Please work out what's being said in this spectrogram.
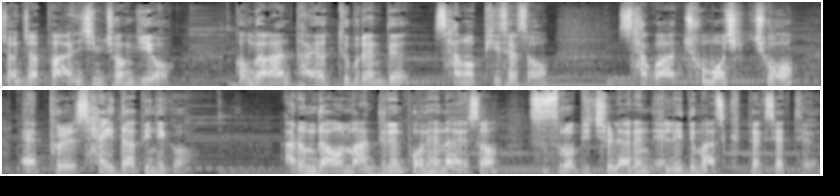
전자파 안심 전기요, 건강한 다이어트 브랜드 산오핏에서 사과 초모 식초 apple cider vinegar. 아름다움을 만드는 본헤나에서 스스로 빛을 내는 LED 마스크팩 세트.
